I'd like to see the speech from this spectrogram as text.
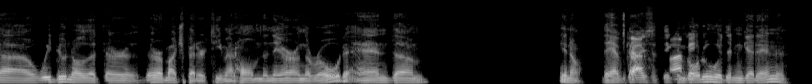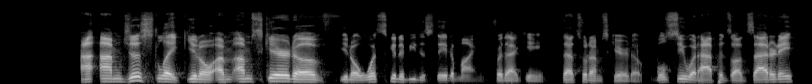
uh, we do know that they're they're a much better team at home than they are on the road, and um, you know they have guys yeah, that they can I mean, go to who didn't get in. And, I, am just like you know I'm I'm scared of you know what's going to be the state of mind for that game. That's what I'm scared of. We'll see what happens on Saturday.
